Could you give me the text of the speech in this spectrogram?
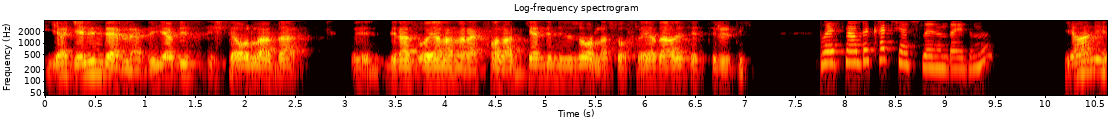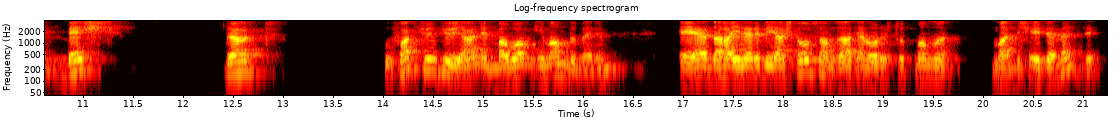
ya gelin derlerdi ya biz işte oralarda biraz oyalanarak falan kendimizi zorla sofraya davet ettirirdik. Bu esnada kaç yaşlarındaydınız? Yani beş, dört, ufak çünkü yani babam imamdı benim. Eğer daha ileri bir yaşta olsam zaten oruç tutmamı bir şey demezdi.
